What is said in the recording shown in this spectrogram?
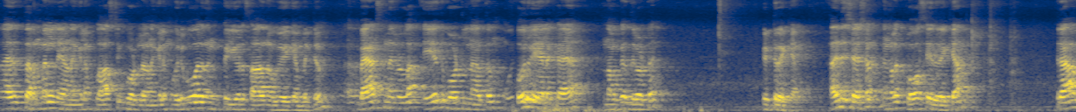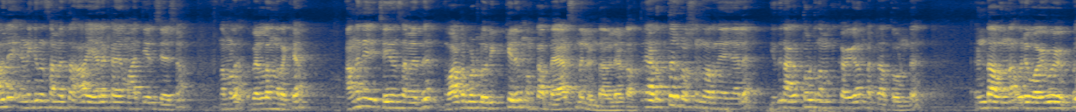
അതായത് തെർമലിന്റെ ആണെങ്കിലും പ്ലാസ്റ്റിക് ബോട്ടിലാണെങ്കിലും ഒരുപോലെ നിങ്ങൾക്ക് ഈ ഒരു സാധനം ഉപയോഗിക്കാൻ പറ്റും. ബാഡ് സ്മെല്ലുള്ള ഏത് ബോട്ടിലിനകത്തും ഒരു ഏലക്കായ നമുക്ക് ഇതിലോട്ട് ഇട്ട് വെക്കാം. അതിനുശേഷം നിങ്ങൾ ക്ലോസ് ചെയ്ത് വെക്കാം. രാവിലെ എണീക്കുന്ന സമയത്ത് ആ ഏലക്കായ മാറ്റിയതിന് ശേഷം നമ്മൾ വെള്ളം നിറയ്ക്കാം. അങ്ങനെ ചെയ്യുന്ന സമയത്ത് വാട്ടർ ബോട്ടിൽ ഒരിക്കലും നമുക്ക് ആ ബാഡ് സ്മെൽ ഉണ്ടാവില്ല കേട്ടോ. പിന്നെ അടുത്തൊരു പ്രശ്നം എന്ന് പറഞ്ഞു കഴിഞ്ഞാൽ ഇതിനകത്തോട്ട് നമുക്ക് കഴുകാൻ പറ്റാത്തതുകൊണ്ട് ഉണ്ടാവുന്ന ഒരു വഴുവഴുപ്പ്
